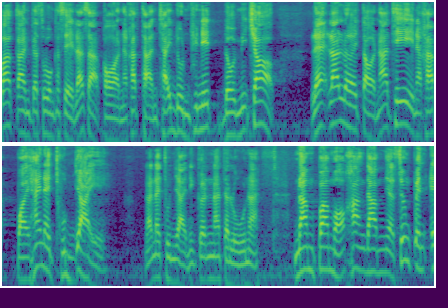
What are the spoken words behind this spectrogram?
ว่าการกระทรวงเกษตรและสหกรณ์นะครับ ฐานใช้ดุลพินิษโดยมิชอบ และละเลยต่อหน้าที่นะครับ ปล่อยให้ในายทุนใหญ่นะในายทุนใหญ่นี่ก็น่าจะรู้นะนำปลาหมอคางดำเนี่ยซึ่งเป็นเอ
